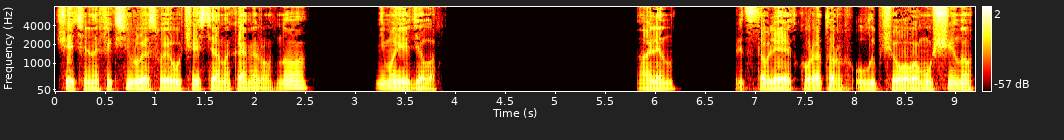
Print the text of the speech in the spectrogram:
тщательно фиксируя свое участие на камеру, но не мое дело. Ален представляет куратор улыбчивого мужчину,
